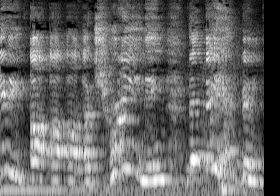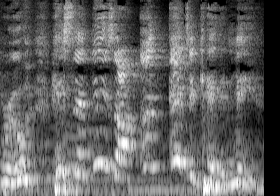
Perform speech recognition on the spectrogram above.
any uh, uh, uh, training that they had been through. He said these are uneducated men.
